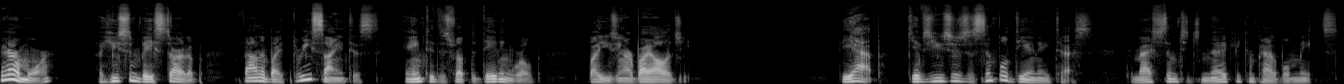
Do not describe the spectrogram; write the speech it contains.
Pheramor, a Houston based startup founded by three scientists, aimed to disrupt the dating world by using our biology. The app gives users a simple DNA test to match them to genetically compatible mates.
